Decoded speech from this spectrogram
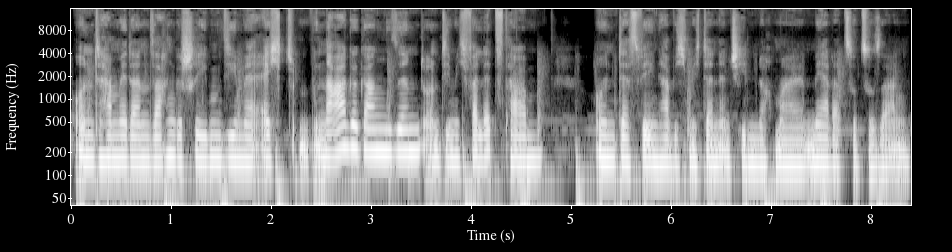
und haben mir dann Sachen geschrieben, die mir echt nahe gegangen sind und die mich verletzt haben. Und deswegen habe ich mich dann entschieden, nochmal mehr dazu zu sagen.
